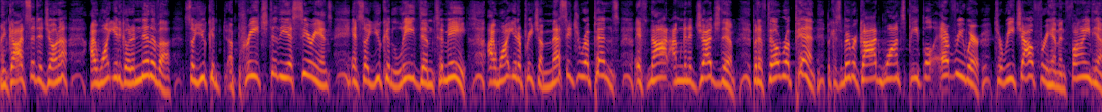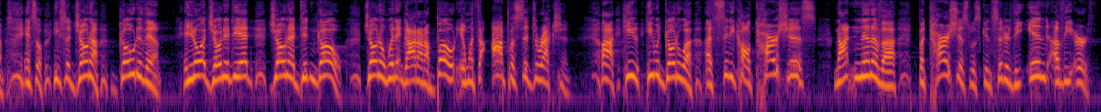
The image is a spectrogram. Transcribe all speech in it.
And God said to Jonah, I want you to go to Nineveh so you can uh, preach to the Assyrians and so you can lead them to me. I want you to preach a message of repentance. If not, I'm going to judge them. But if they'll repent, because remember, God wants people everywhere to reach out for him and find him. And so he said, Jonah, go to them. And you know what Jonah did? Jonah didn't go. Jonah went and got on a boat and went the opposite direction. Uh, he, he would go to a, a city called Tarshish, not Nineveh, but Tarshish was considered the end of the earth.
